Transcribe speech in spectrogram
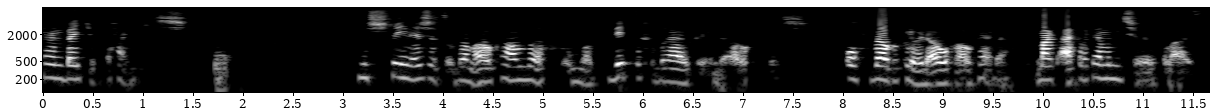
En een beetje op de handjes. Misschien is het dan ook handig om wat wit te gebruiken in de oogjes. Of welke kleur de ogen ook hebben. Maakt eigenlijk helemaal niet zo heel veel uit.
